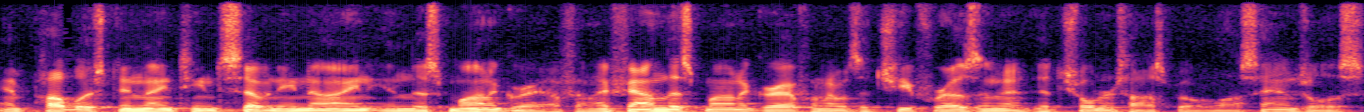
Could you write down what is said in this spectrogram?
and published in 1979 in this monograph. And I found this monograph when I was a chief resident at Children's Hospital Los Angeles.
